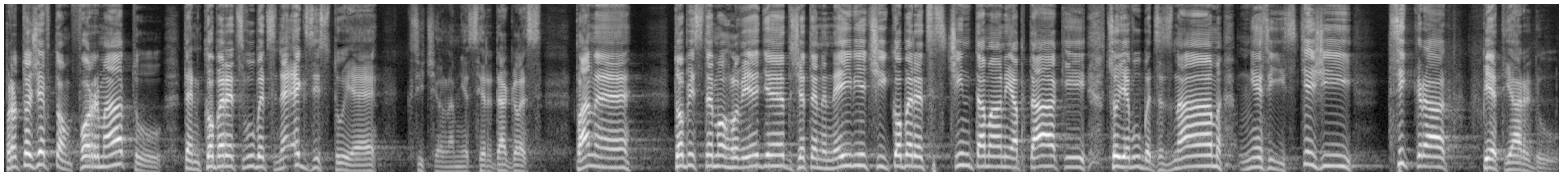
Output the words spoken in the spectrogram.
Protože v tom formátu ten koberec vůbec neexistuje, křičel na mě Sir Douglas. Pane, to byste mohl vědět, že ten největší koberec s čintamány a ptáky, co je vůbec znám, měří stěží třikrát pět jardů.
